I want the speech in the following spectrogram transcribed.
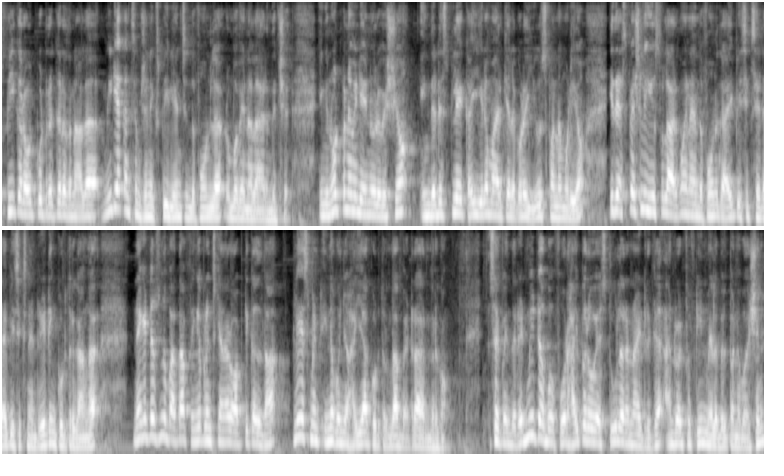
speaker output இருக்கிறதுனால மீடியா கன்சம்ஷன் எக்ஸ்பீரியன்ஸ் இந்த ஃபோனில் ரொம்பவே நல்லா இருந்துச்சு. இங்கே நோட் பண்ண வேண்டிய இன்னொரு விஷயம் இந்த டிஸ்பிளே கை ஈரமாக இருக்கையில் கூட யூஸ் பண்ண முடியும். இது எஸ்பெஷலி யூஸ்ஃபுல்லாக இருக்கும். ஏன்னா இந்த ஃபோனுக்கு IP six eight IP six nine rating கொடுத்துருக்காங்க. நெகட்டிவ்ஸ்னு பார்த்தா ஃபிங்கர் பிரிண்ட் ஸ்கேனர் ஆப்டிக்கல் தான். பிளேஸ்மெண்ட் இன்னும் கொஞ்சம் ஹையாக கொடுத்துருந்தா பெட்டராக இருந்திருக்கும். ஸோ இப்போ இந்த Redmi Turbo four Hyper OS டூவில் ரன் ஆகிட்டு இருக்கு ஆண்ட்ராய்ட் ஃபிஃப்டீன் மேலே பில் பண்ண வெர்ஷன்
